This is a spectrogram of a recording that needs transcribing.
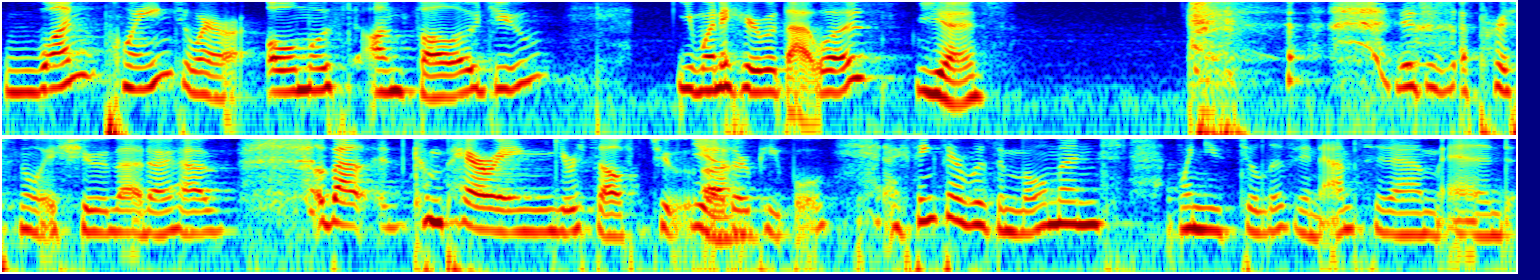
one point where I almost unfollowed you? You want to hear what that was? Yes. this is a personal issue that I have about comparing yourself to Yeah. other people. I think there was a moment when you still lived in Amsterdam and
